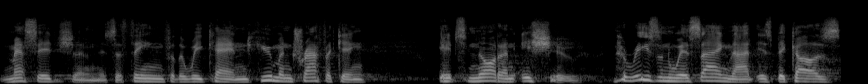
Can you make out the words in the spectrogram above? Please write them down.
message, and it's a theme for the weekend Human Trafficking. It's not an issue. The reason we're saying that is because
